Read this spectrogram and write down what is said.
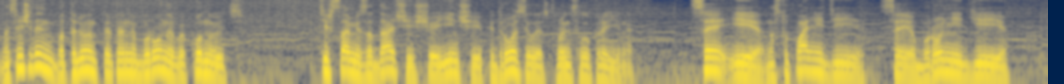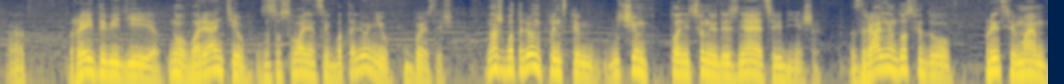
На сьогоднішній день батальйони територіальної оборони виконують ті ж самі задачі, що й інші підрозділи Збройних сил України. Це і наступальні дії, це і оборонні дії, е, рейдові дії. Ну, варіантів застосування цих батальйонів безліч. Наш батальйон, в принципі, нічим в плані цього не відрізняється від інших. З реального досвіду, в принципі, маємо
